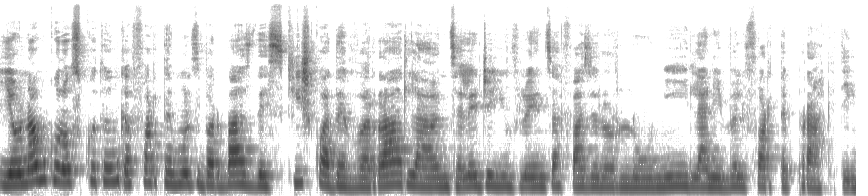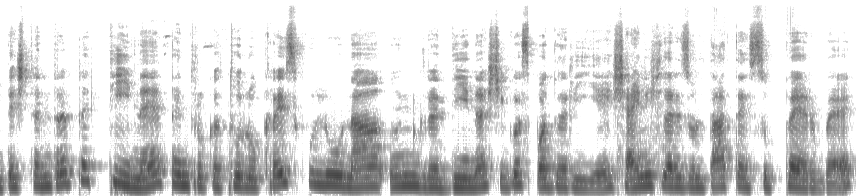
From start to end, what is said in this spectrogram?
Eu n-am cunoscut încă foarte mulți bărbați deschiși cu adevărat la a înțelege influența fazelor lunii la nivel foarte practic. Deci te întreb pe tine, pentru că tu lucrezi cu luna în grădină și gospodărie și ai niște rezultate superbe,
